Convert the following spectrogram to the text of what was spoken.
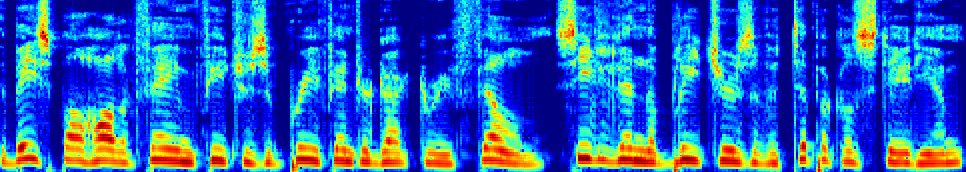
The Baseball Hall of Fame features a brief introductory film. Seated in the bleachers of a typical stadium,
